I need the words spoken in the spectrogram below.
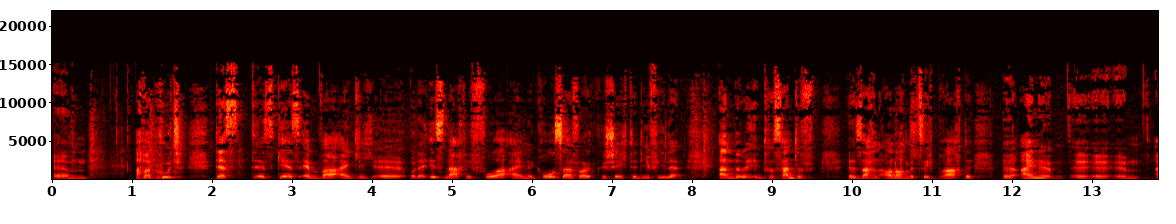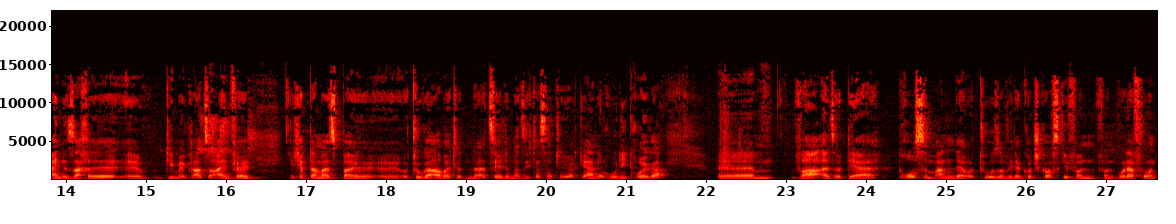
Ähm, aber gut, das, das GSM war eigentlich äh, oder ist nach wie vor eine große Erfolgsgeschichte, die viele andere interessante äh, Sachen auch noch mit sich brachte. Äh, eine, äh, äh, ähm, eine Sache, äh, die mir gerade so einfällt, ich habe damals bei äh, O2 gearbeitet und da erzählte man sich das natürlich auch gerne. Rudi Kröger ähm, war also der große Mann der O2, so wie der Kutschkowski von, von Vodafone.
